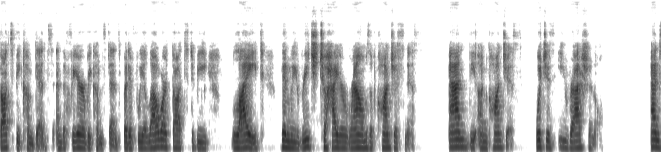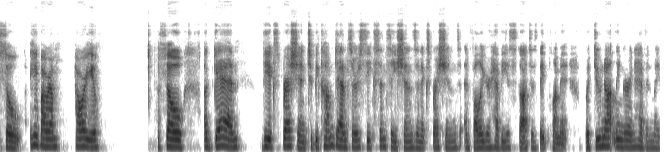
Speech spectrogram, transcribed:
thoughts become dense and the fear becomes dense. But if we allow our thoughts to be light, then we reach to higher realms of consciousness and the unconscious, which is irrational. And so, hey Bahram, how are you? So, again, the expression to become denser, seek sensations and expressions and follow your heaviest thoughts as they plummet. But do not linger in heaven, my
